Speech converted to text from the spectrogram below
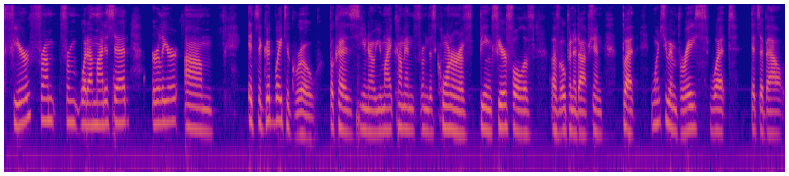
fear from from what I might have said earlier. Um, it's a good way to grow because you know you might come in from this corner of being fearful of of open adoption, but once you embrace what it's about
